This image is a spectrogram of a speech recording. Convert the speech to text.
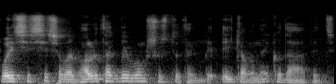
পরিশেষে সবাই ভালো থাকবে এবং সুস্থ থাকবে। এই কামনায় খোদা হাফেজ।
